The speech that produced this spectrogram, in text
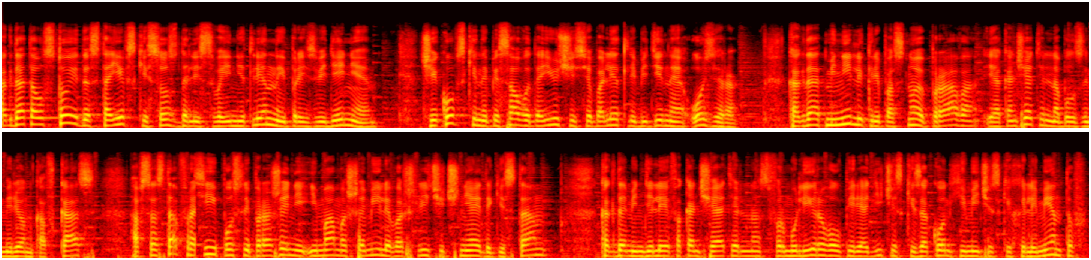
Когда Толстой и Достоевский создали свои нетленные произведения, Чайковский написал выдающийся балет «Лебединое озеро», когда отменили крепостное право и окончательно был замерен Кавказ, а в состав России после поражения имама Шамиля вошли Чечня и Дагестан, когда Менделеев окончательно сформулировал периодический закон химических элементов,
